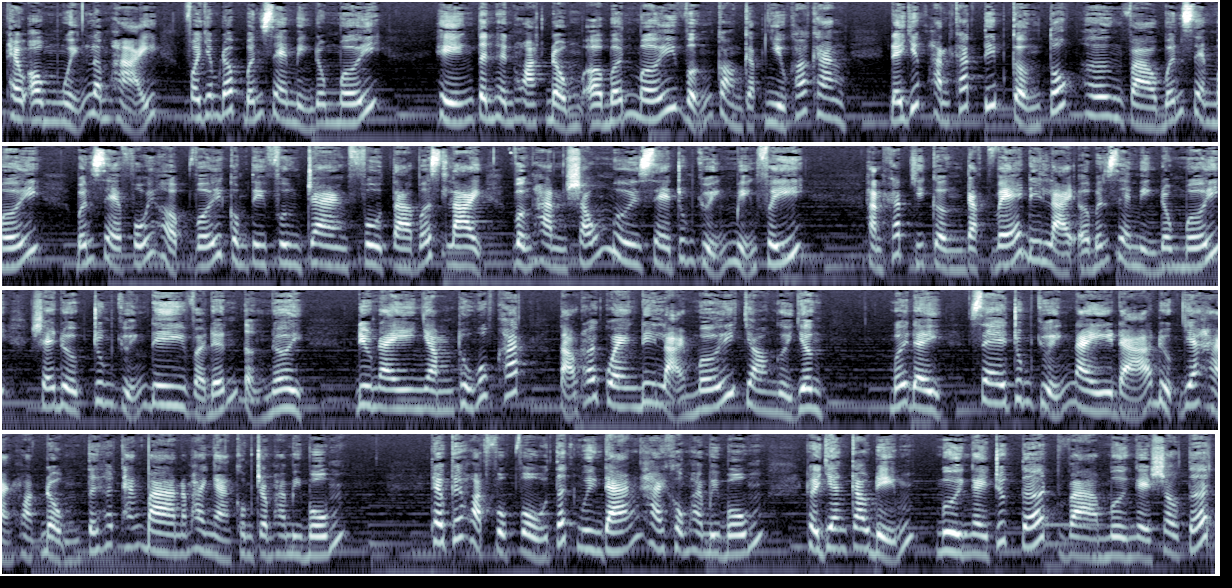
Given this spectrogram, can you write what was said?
Theo ông Nguyễn Lâm Hải, Phó Giám đốc Bến xe miền Đông mới, hiện tình hình hoạt động ở bến mới vẫn còn gặp nhiều khó khăn. Để giúp hành khách tiếp cận tốt hơn vào bến xe mới, bến xe phối hợp với công ty Phương Trang Futa Bus Line vận hành 60 xe trung chuyển miễn phí. Hành khách chỉ cần đặt vé đi lại ở bến xe miền Đông mới sẽ được trung chuyển đi và đến tận nơi. Điều này nhằm thu hút khách, tạo thói quen đi lại mới cho người dân. Mới đây, xe trung chuyển này đã được gia hạn hoạt động tới hết tháng 3 năm 2024. Theo kế hoạch phục vụ Tết Nguyên đán 2024, thời gian cao điểm 10 ngày trước Tết và 10 ngày sau Tết,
